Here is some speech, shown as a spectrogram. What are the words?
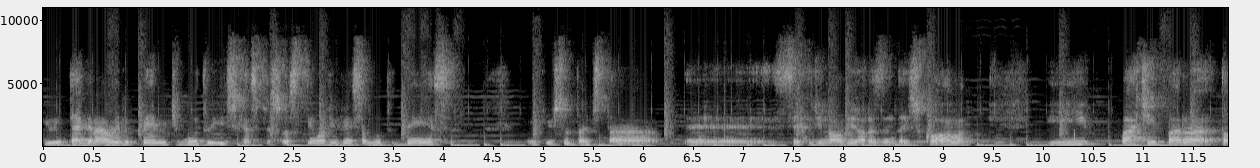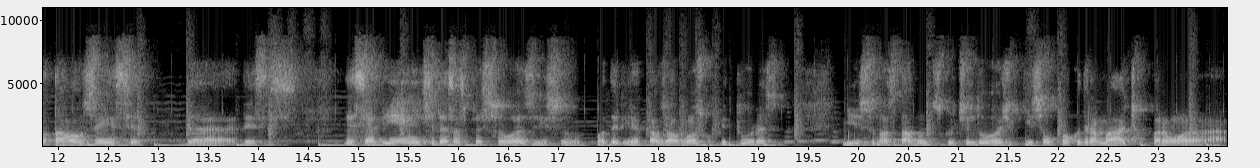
E o integral ele permite muito isso, que as pessoas tenham uma vivência muito densa, em que o estudante está é, cerca de nove horas dentro da escola e partir para a total ausência da, desses, desse ambiente, dessas pessoas, isso poderia causar algumas rupturas e isso nós estávamos discutindo hoje, que isso é um pouco dramático para uma,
